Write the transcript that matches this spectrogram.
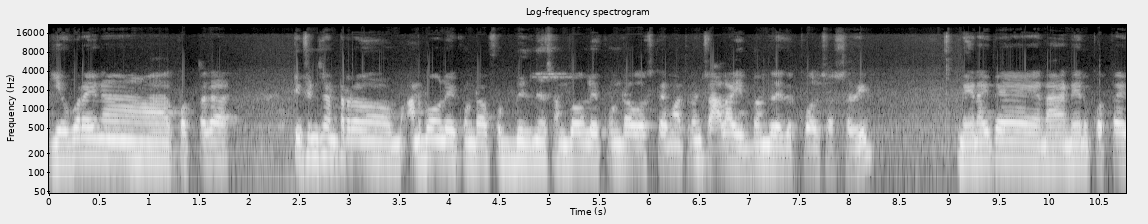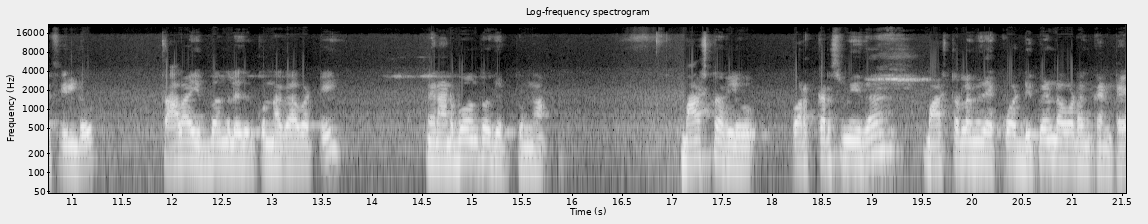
ఎవరైనా కొత్తగా టిఫిన్ సెంటర్ అనుభవం లేకుండా ఫుడ్ బిజినెస్ అనుభవం లేకుండా వస్తే మాత్రం చాలా ఇబ్బందులు ఎదుర్కోవాల్సి వస్తుంది. నేనైతే నా నేను కొత్త ఫీల్డ్. చాలా ఇబ్బందులు ఎదుర్కొన్నా కాబట్టి నేను అనుభవంతో చెప్తున్నా. మాస్టర్లు వర్కర్స్ మీద మాస్టర్ల మీద ఎక్కువ డిపెండ్ అవ్వడం కంటే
